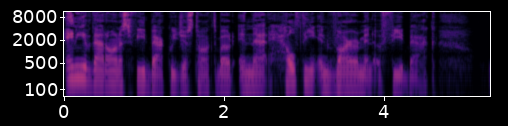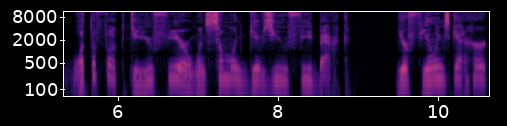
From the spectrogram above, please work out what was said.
any of that honest feedback we just talked about in that healthy environment of feedback. What the fuck do you fear when someone gives you feedback? Your feelings get hurt?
